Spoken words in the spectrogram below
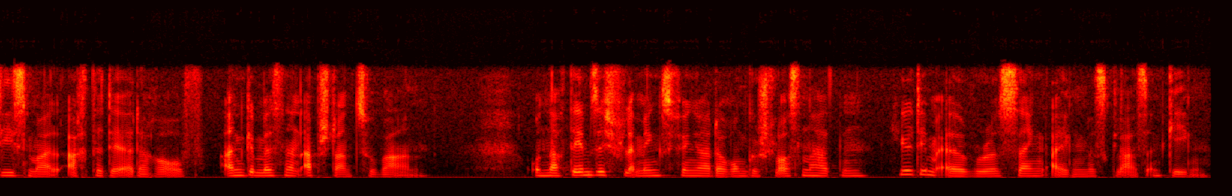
Diesmal achtete er darauf, angemessenen Abstand zu wahren, und nachdem sich Flemings Finger darum geschlossen hatten, hielt ihm Alvarez sein eigenes Glas entgegen.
